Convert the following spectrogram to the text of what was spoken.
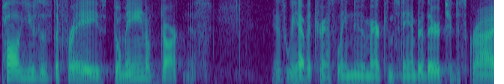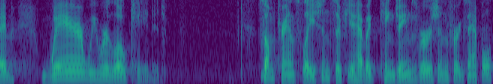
Paul uses the phrase domain of darkness, as we have it translated New American Standard there, to describe where we were located. Some translations, if you have a King James Version, for example,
